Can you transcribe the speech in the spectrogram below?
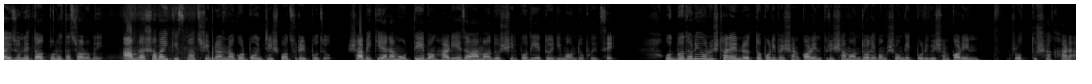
আয়োজনের তৎপরতা চরমে। আমরা সবাই কিসমত শিবরামনগর পঁয়ত্রিশ বছরের পুজো। সাবেকিয়ানা মূর্তি এবং হারিয়ে যাওয়া মাদুর শিল্প দিয়ে তৈরি মণ্ডপ হয়েছে। উদ্বোধনী অনুষ্ঠানে নৃত্য পরিবেশন করেন তৃষা মণ্ডল এবং সংগীত পরিবেশন করেন প্রত্যুষা খাড়া।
